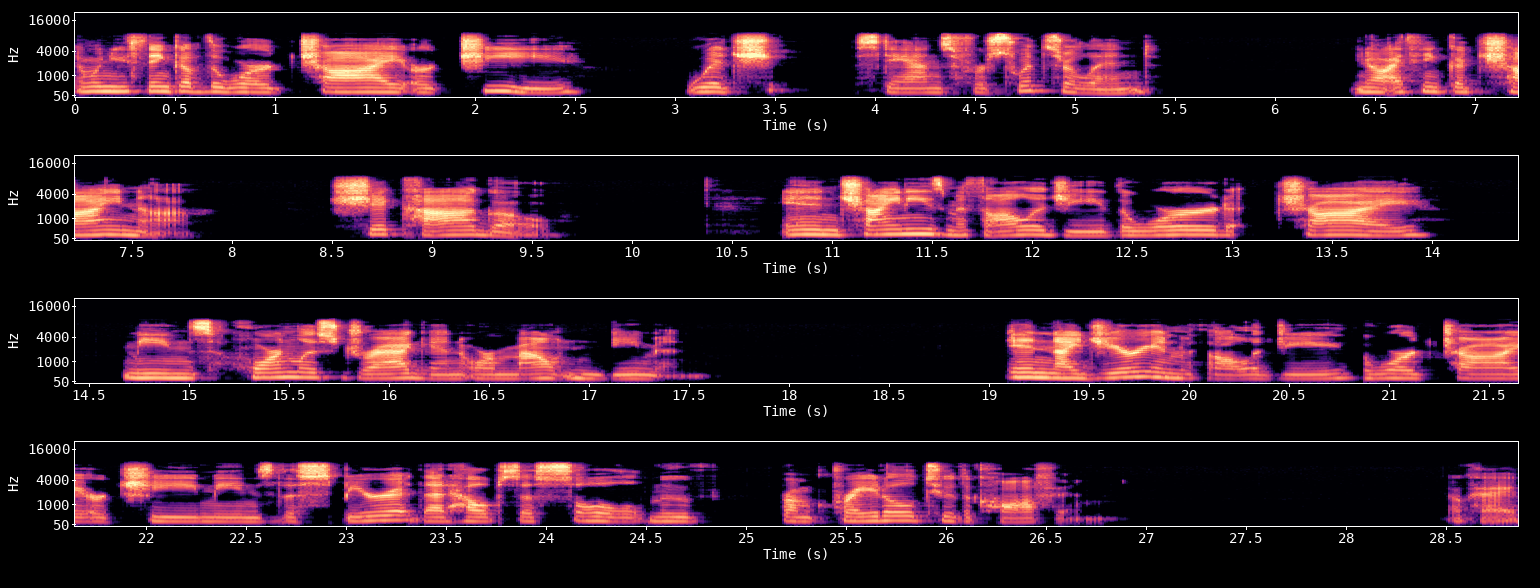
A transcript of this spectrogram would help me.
And when you think of the word chai or chi, which stands for Switzerland, you know, I think of China, Chicago. In Chinese mythology, the word chai means hornless dragon or mountain demon. In Nigerian mythology, the word chai or chi means the spirit that helps a soul move from cradle to the coffin. Okay.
